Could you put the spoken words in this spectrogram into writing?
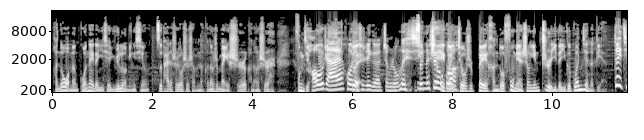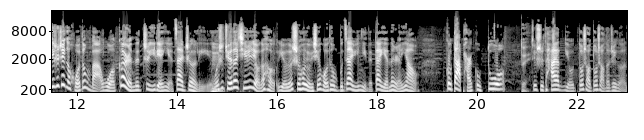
很多我们国内的一些娱乐明星自拍的时候又是什么呢？可能是美食，可能是风景、豪宅，或者是这个整容的新的生活。这个就是被很多负面声音质疑的一个关键的点。对，其实这个活动吧，我个人的质疑点也在这里。我是觉得，其实有的很有的时候，有一些活动不在于你的代言的人要够大牌、够多。对，就是他有多少多少的这个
